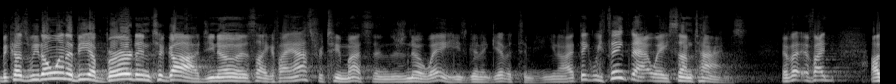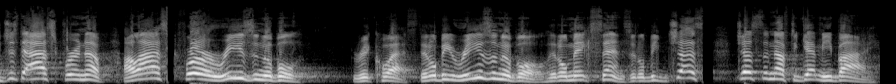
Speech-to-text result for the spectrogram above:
because we don't want to be a burden to God. You know, it's like if I ask for too much, then there's no way He's going to give it to me. You know, I think we think that way sometimes. If I, if I, I'll just ask for enough, I'll ask for a reasonable request. It'll be reasonable. It'll make sense. It'll be just, just enough to get me by.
